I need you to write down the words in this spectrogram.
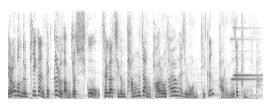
여러분들 픽은 댓글로 남겨주시고 제가 지금 당장 바로 사용해줄 원픽은 바로 이 제품입니다.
